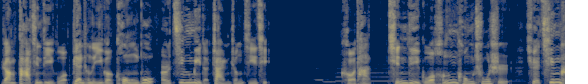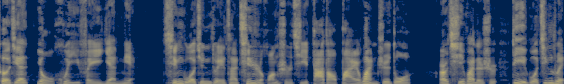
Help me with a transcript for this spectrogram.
让大秦帝国变成了一个恐怖而精密的战争机器。可叹秦帝国横空出世，却顷刻间又灰飞烟灭。秦国军队在秦始皇时期达到百万之多，而奇怪的是，帝国精锐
